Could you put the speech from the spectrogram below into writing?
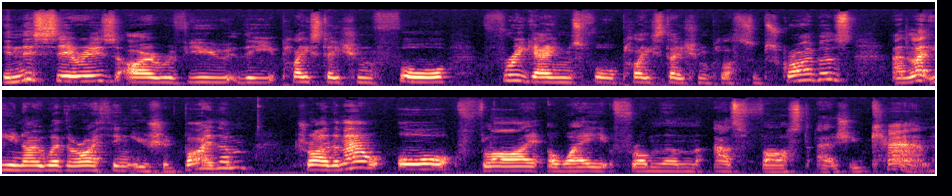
In this series, I review the PlayStation 4 free games for PlayStation Plus subscribers and let you know whether I think you should buy them, try them out, or fly away from them as fast as you can.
